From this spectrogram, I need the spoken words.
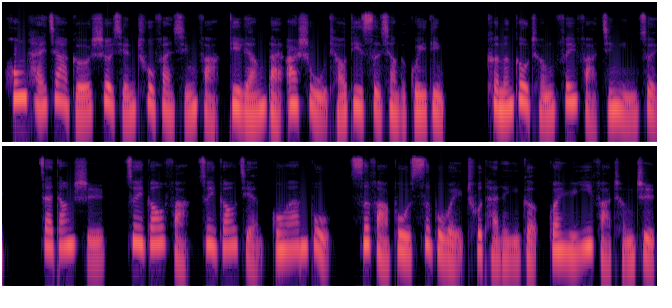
哄抬价格涉嫌触犯刑法第两百二十五条第四项的规定，可能构成非法经营罪。在当时。最高法、最高检、公安部、司法部四部委出台了一个关于依法惩治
